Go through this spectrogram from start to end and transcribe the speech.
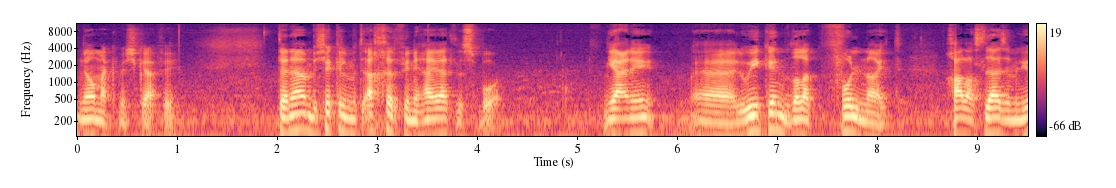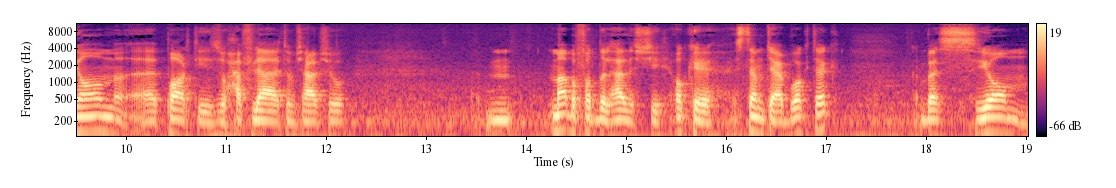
نومك مش كافي. تنام بشكل متأخر في نهايات الأسبوع. يعني آه ال weekend بضلك full night خلاص لازم اليوم آه parties وحفلات ومش عارف شو. ما بفضل هذا الشيء. okay استمتع بوقتك بس يوم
